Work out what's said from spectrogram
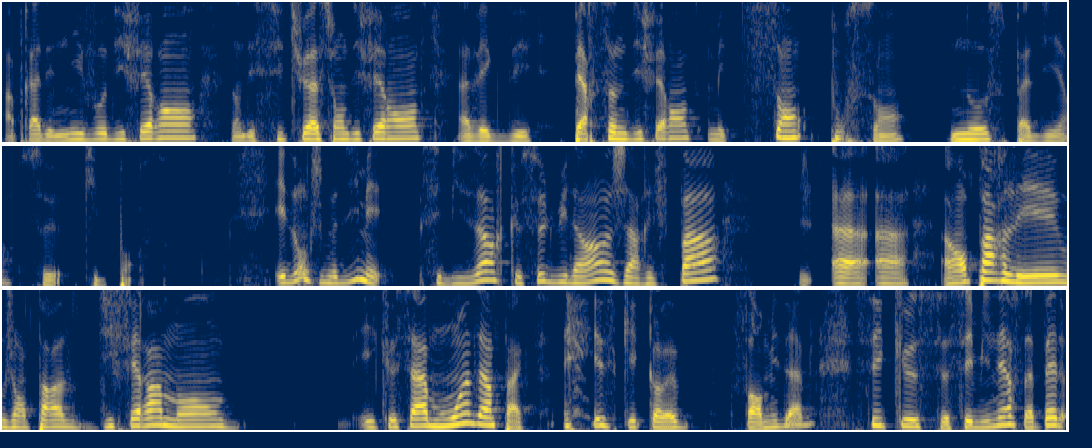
Après, à des niveaux différents, dans des situations différentes, avec des personnes différentes, mais 100% n'osent pas dire ce qu'ils pensent. Et donc, je me dis, mais c'est bizarre que celui-là, j'arrive pas à, en parler ou j'en parle différemment et que ça a moins d'impact. Et ce qui est quand même formidable, c'est que ce séminaire s'appelle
